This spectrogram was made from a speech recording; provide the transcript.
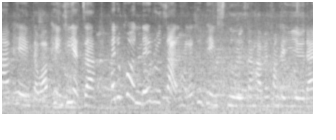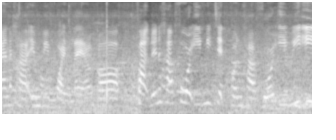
5 เพลง แต่ว่าเพลงที่อยากจะให้ทุกคนได้รู้จักนะคะก็คือเพลง Snooze นะคะไปฟังกันเยอะๆได้นะคะ MV ปล่อยแล้วก็ฝากด้วยนะคะ 4 Eve มี 7 คนค่ะ 4 Eve VE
